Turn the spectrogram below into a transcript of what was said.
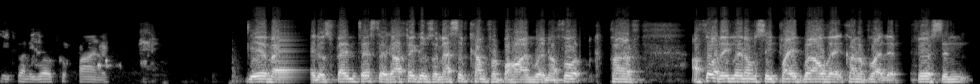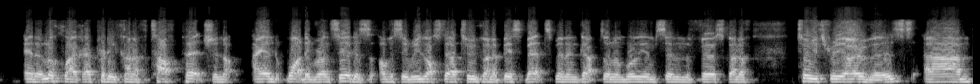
T20 World Cup final. Yeah, mate, it was fantastic. I think it was a massive come from behind win. I thought kind of, I thought England obviously played well. That kind of like that first and and it looked like a pretty kind of tough pitch. And and what everyone said is obviously we lost our two kind of best batsmen in Guptill and Williamson in the first kind of two three overs. Um,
